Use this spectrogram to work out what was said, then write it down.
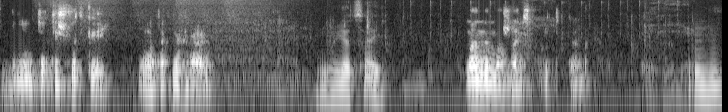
Блін, та ти швидкий. Я так не граю. Ну я цей. У мене нема шансів проти тебе. Угу.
